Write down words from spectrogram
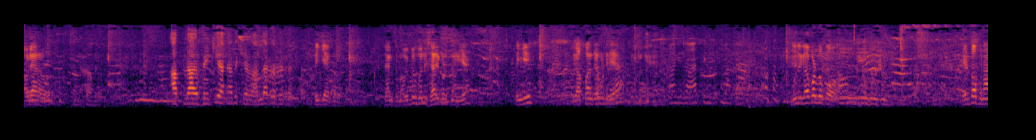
ಅವ್ರು ಯಾರು ಬೆಂಕಿ ಹಾಕೋದು ಬೆಂಕಿ ಹಾಕೋರು ಥ್ಯಾಂಕ್ಸ್ ನಾವು ಇಬ್ಬರು ಬನ್ನಿ ಸಾರಿ ಕೊಡ್ತೀನಿ ನನಗೆ ತಂಗಿ ಈಗ ಅಪ್ಪ ಅಂತ ಹೇಳ್ಬಿಟ್ಟಿದ್ಯಾ? ಮುಂದಕ್ಕೆ ಹೇಳ್ಕೊಡ್ಬೇಕು. ಎರಡು ಪಾಪನಾ?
